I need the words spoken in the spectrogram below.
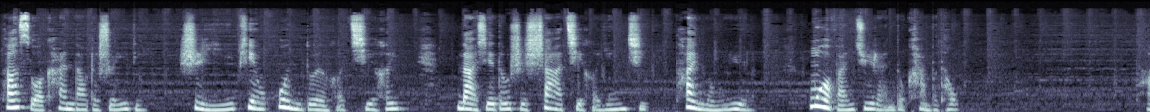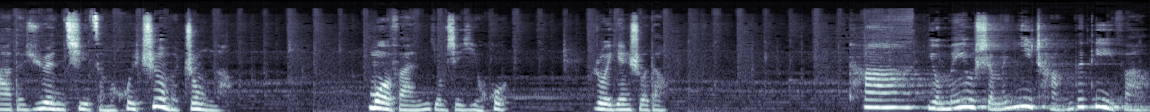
他所看到的水底是一片混沌和漆黑，那些都是煞气和阴气，太浓郁了。莫凡居然都看不透，他的怨气怎么会这么重呢？莫凡有些疑惑。若烟说道：“他有没有什么异常的地方？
